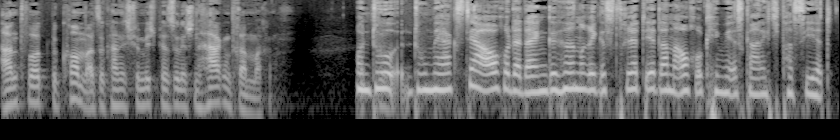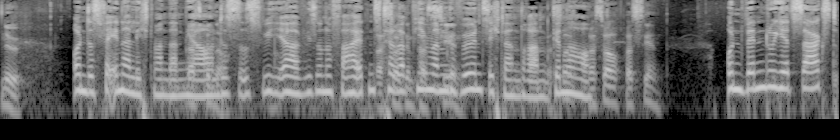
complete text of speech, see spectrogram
Antwort bekommen. Also kann ich für mich persönlich einen Haken dran machen. Und du, du merkst ja auch, oder dein Gehirn registriert dir dann auch, okay, mir ist gar nichts passiert. Nö. Und das verinnerlicht man dann Ganz ja. Und genau. das ist wie, ja, wie so eine Verhaltenstherapie, man gewöhnt sich dann dran, Was genau. Soll, was soll auch passieren? Und wenn du jetzt sagst,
